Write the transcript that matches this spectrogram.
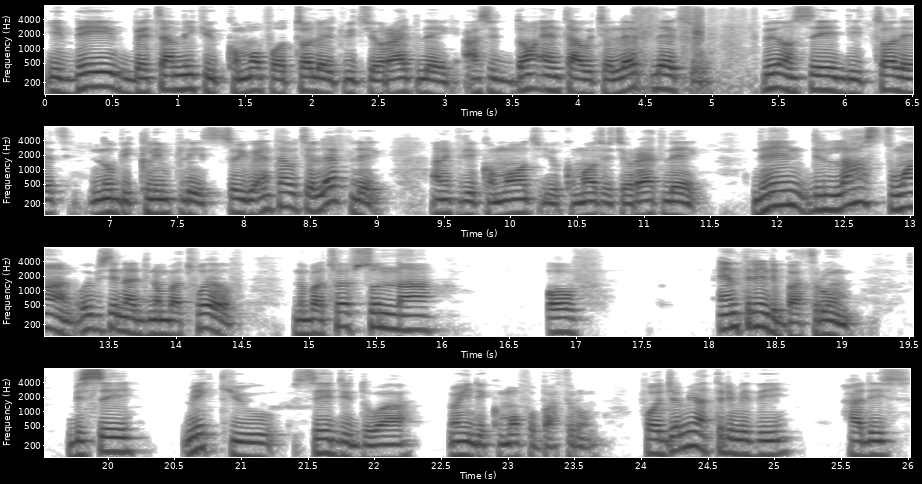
e dey better make you come comot for toilet with your right leg. As you don enter with your left leg so based on say the toilet no be clean place. So you enter with your left leg and if you dey comot you comot with your right leg. Then the last one wey be say na the number twelve. Number twelve sunnah of entering the bathroom. Be say make you say the dua when they come off for bathroom. For Jamia Tirmidhi, hadith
